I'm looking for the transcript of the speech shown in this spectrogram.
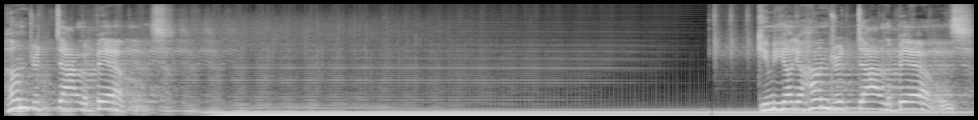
hundred dollar bills. Give me all your hundred dollar bills.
